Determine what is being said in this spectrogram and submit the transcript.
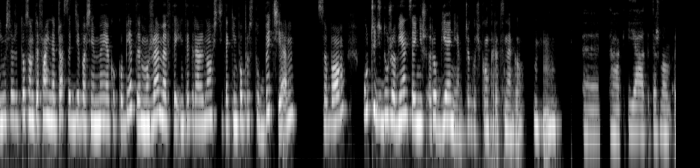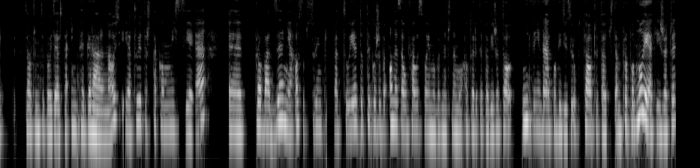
I myślę, że to są te fajne czasy, gdzie właśnie my jako kobiety możemy w tej integralności, takim po prostu byciem sobą, uczyć dużo więcej niż robieniem czegoś konkretnego. Mhm. E, tak, i ja też mam e, to, o czym ty powiedziałaś, ta integralność, i ja czuję też taką misję, E, prowadzenia osób, z którymi pracuję, do tego, żeby one zaufały swojemu wewnętrznemu autorytetowi, że to nigdy nie da odpowiedzieć, zrób to, czy to, czy tam proponuję jakieś rzeczy,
